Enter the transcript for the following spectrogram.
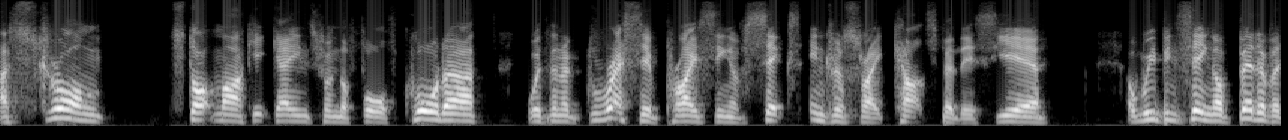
a strong stock market gains from the fourth quarter with an aggressive pricing of six interest rate cuts for this year. And we've been seeing a bit of a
